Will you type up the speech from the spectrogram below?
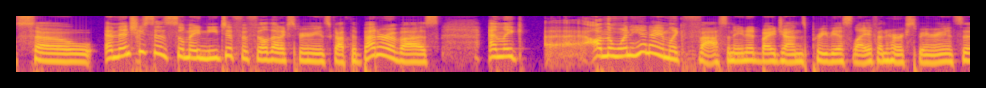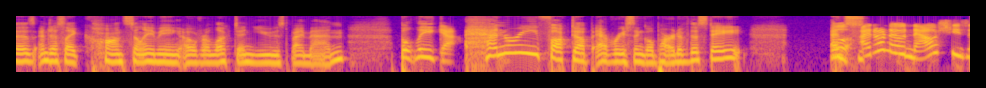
so, and then she says, so my need to fulfill that experience got the better of us. And like, uh, on the one hand, I am like fascinated by Jen's previous life and her experiences and just like constantly being overlooked and used by men. But like, Yeah. Henry fucked up every single part of this date. And well, I don't know. Now she's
